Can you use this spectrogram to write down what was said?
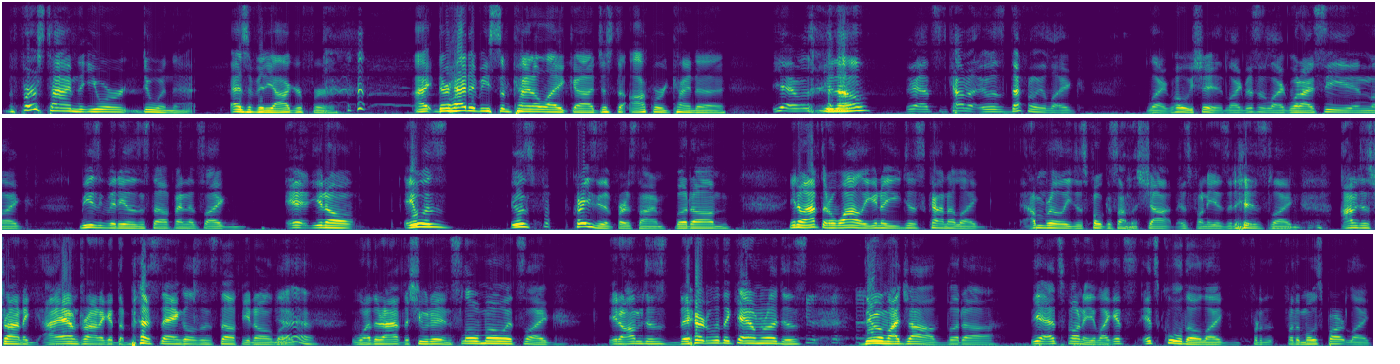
the first time that you were doing that, as a videographer, I there had to be some kind of like uh, just an awkward kind of Yeah, it was. you know. yeah, it's kind of. It was definitely like, like holy shit! Like this is like what I see in like music videos and stuff, and it's like, it. You know, it was, it was f- crazy the first time, but um, you know, after a while, you know, you just kind of like. I'm really just focused on the shot. As funny as it is, like I'm just trying to. I am trying to get the best angles and stuff. You know, like Yeah. whether I have to shoot it in slow mo, it's like, you know, I'm just there with the camera, just doing my job. But uh, yeah, it's funny. Like it's it's cool though. Like for the for the most part, like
